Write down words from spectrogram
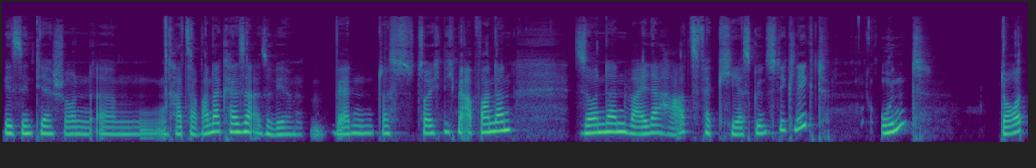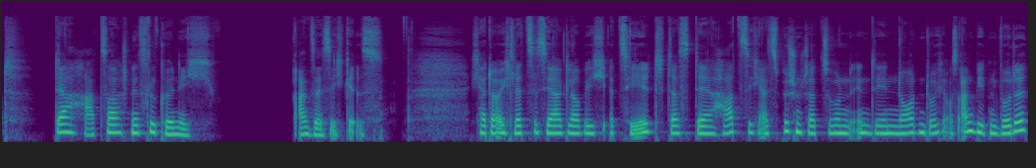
Wir sind ja schon ähm, Harzer Wanderkaiser, also wir werden das Zeug nicht mehr abwandern, sondern weil der Harz verkehrsgünstig liegt und dort der Harzer Schnitzelkönig ansässig ist. Ich hatte euch letztes Jahr, glaube ich, erzählt, dass der Harz sich als Zwischenstation in den Norden durchaus anbieten würde.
